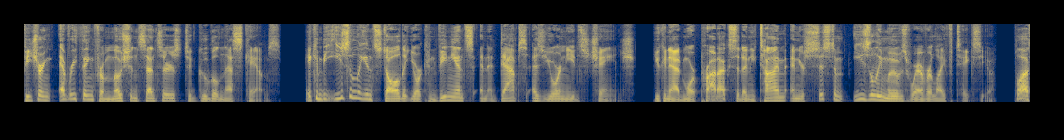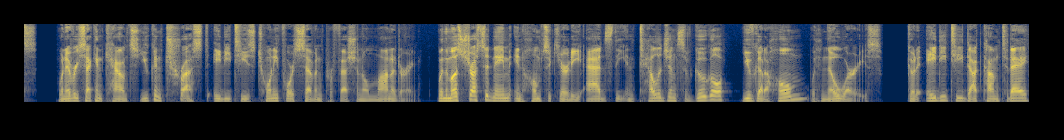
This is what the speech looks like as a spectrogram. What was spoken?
featuring everything from motion sensors to Google Nest cams. It can be easily installed at your convenience and adapts as your needs change. You can add more products at any time, and your system easily moves wherever life takes you. Plus, when every second counts, you can trust ADT's 24 7 professional monitoring. When the most trusted name in home security adds the intelligence of Google, you've got a home with no worries. Go to ADT.com today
